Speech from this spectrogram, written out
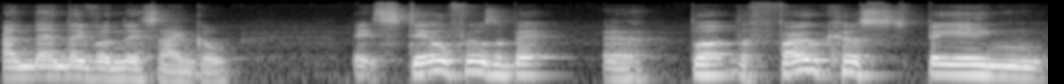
and then they've run this angle. It still feels a bit, uh, but the focus being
